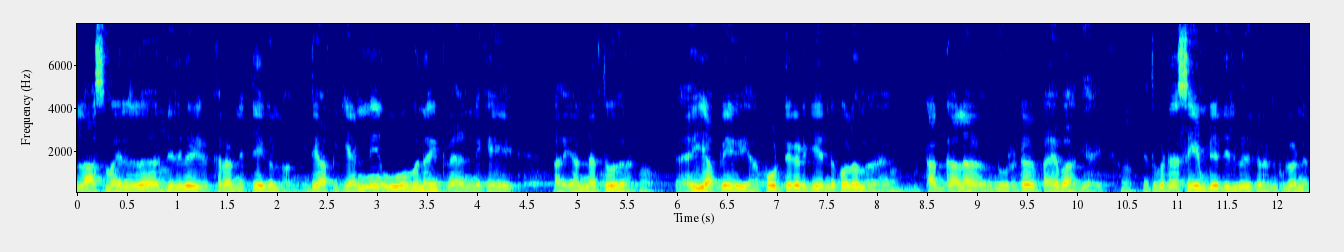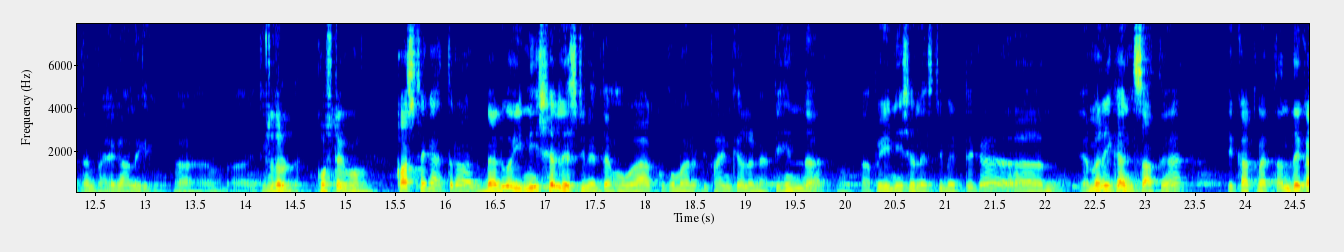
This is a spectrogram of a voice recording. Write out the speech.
ලාස් මයිල් ඩිලිවරි කරන්න ඒගල්ලන්. ඉති අපි කියන්නේ ඕවනයිට් වෑන් එක යන්න ඇතුව ඇයි අපේ අපෝට් එකට ගන්න කොළම ටක් ගාල නුවරට පැයභාගයයි එතකට සේම්ඩ ඩිලිවරි කරන්න පුළුව නැතම් පැයගානකින් කොස්ට කොම කොස්ට එක ඇතර බැලුව ඉනිශල් ස්ටිමට හවා කොමර ඩිෆයින් කරල නැති හින්ද අප ඉනිශල් ස්ටිමට් එක ඇමරිකන් සත එකක් නැත්තන් දෙකක්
